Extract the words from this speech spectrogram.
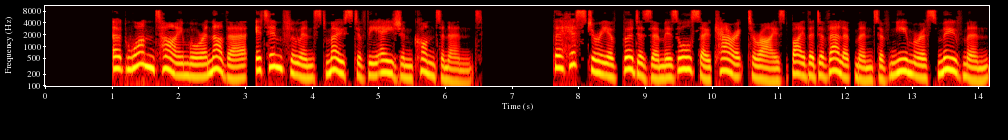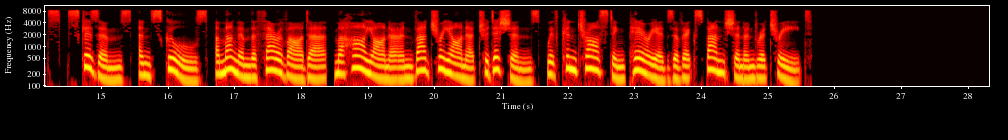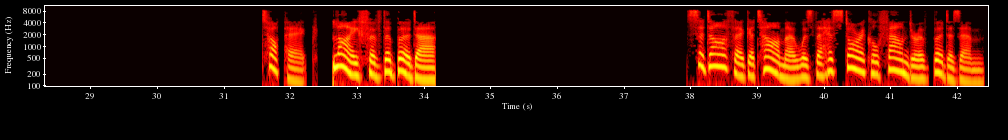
At one time or another, it influenced most of the Asian continent. The history of Buddhism is also characterized by the development of numerous movements, schisms, and schools, among them the Theravada, Mahayana and Vajrayana traditions, with contrasting periods of expansion and retreat. Life of the Buddha. Siddhartha Gautama was the historical founder of Buddhism.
